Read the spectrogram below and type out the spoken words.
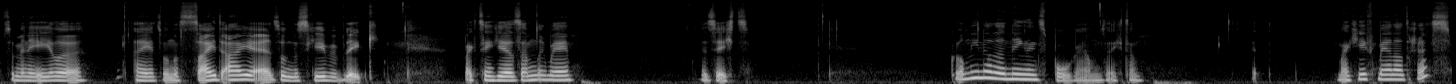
Ze met een hele, zo'n side-eye, zo'n scheve blik. Pakt zijn gsm erbij. Hij zegt, ik wil niet naar de Nederlandspool gaan, zegt hij. Maar geef mij een adres,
